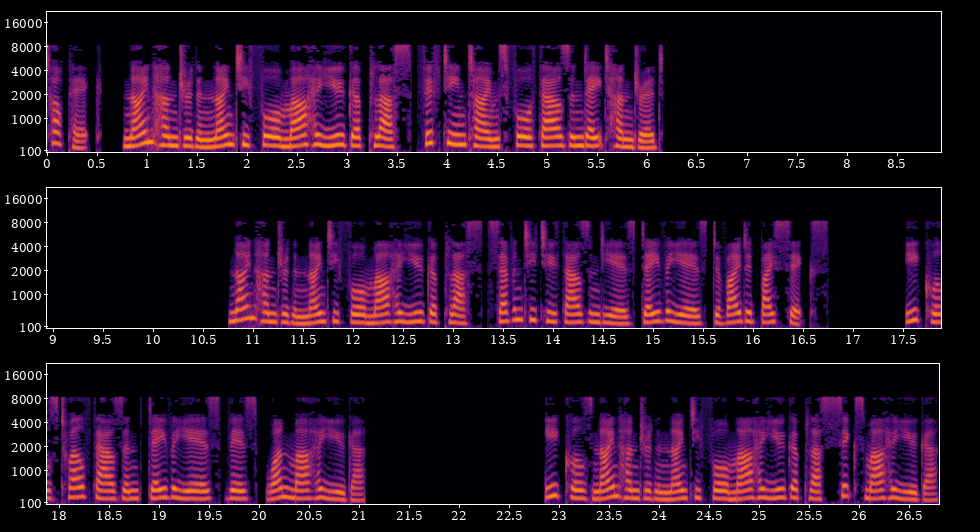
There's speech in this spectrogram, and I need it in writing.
Topic 994 Maha Yuga plus 15 times 4800 994 Mahayuga plus 72000 years Deva years divided by 6 equals 12000 Deva years viz 1 Maha Yuga. Equals 994 Maha Yuga plus 6 Maha Yuga.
